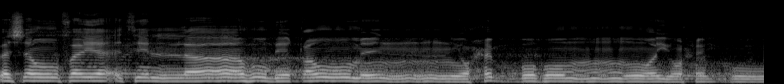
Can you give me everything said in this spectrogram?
فسوف يأتي الله بقوم يحبهم ويحبونه.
